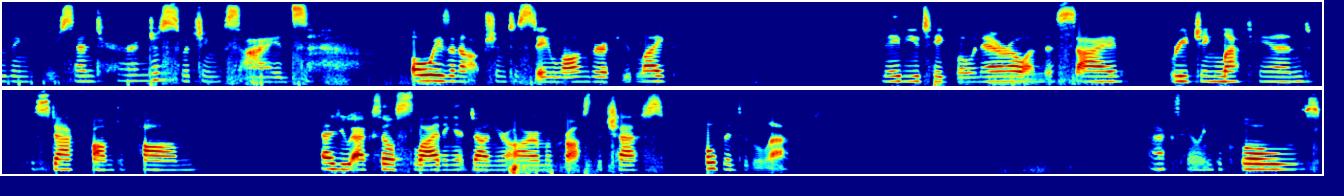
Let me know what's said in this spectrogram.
moving through center and just switching sides. Always an option to stay longer if you'd like. Maybe you take bow and arrow on this side, reaching left hand to stack palm to palm. As you exhale, sliding it down your arm across the chest, open to the left. Exhaling to close.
